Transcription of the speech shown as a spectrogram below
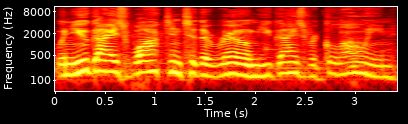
when you guys walked into the room, you guys were glowing.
